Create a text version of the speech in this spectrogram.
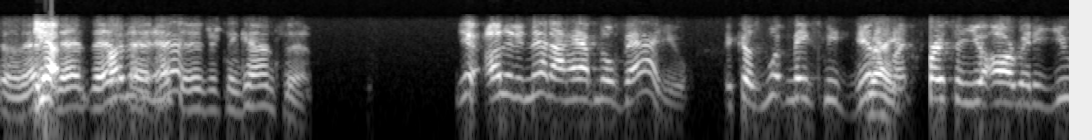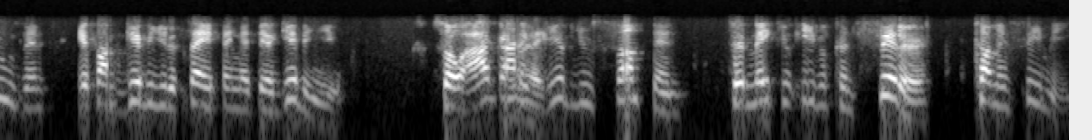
So that's Yeah. that, that, Other that that's that- an interesting concept. Yeah, other than that, I have no value because what makes me different, Right. person you're already using, if I'm giving you the same thing that they're giving you. So I got to Right. give you something to make you even consider come and see me.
